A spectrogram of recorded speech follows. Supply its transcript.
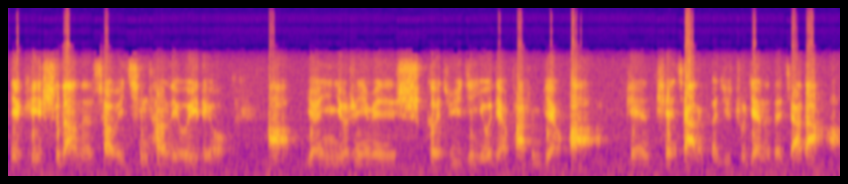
也可以适当的稍微清仓留一留，啊原因就是因为格局已经有点发生变化，偏偏下的格局逐渐的在加大啊，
